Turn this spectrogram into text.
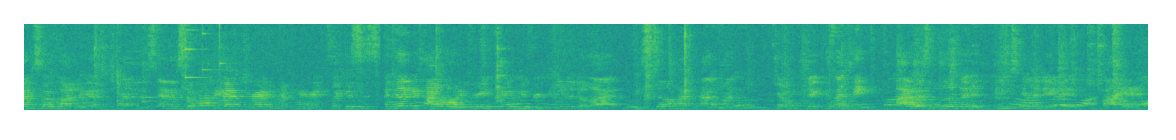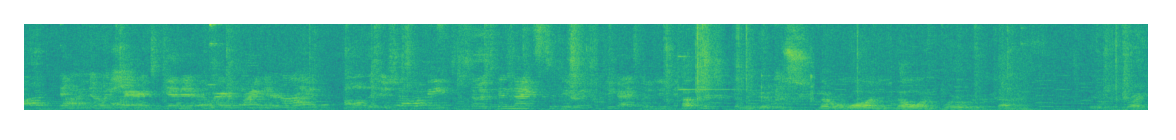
I'm so glad we got to try this, and I'm so glad we got to try it with my parents. Like this is, I feel like we've had a lot of Korean food, we've repeated a lot, but we still haven't had one Jong shit. Because I think I was a little bit intimidated by it, and knowing where to get it or where to find it or what all the dishes would be. So it's been nice to do with you guys. What did you think? I think, I mean, it was, number one, knowing where we were coming, it was a great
